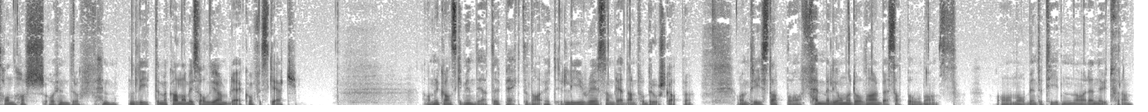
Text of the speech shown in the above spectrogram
tonn hasj og 115 liter med cannabisolje ble konfiskert. Amerikanske myndigheter pekte da ut Leary som lederen for brorskapet, og en prislapp på fem millioner dollar ble satt på hodet hans, og nå begynte tiden å renne ut for han.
